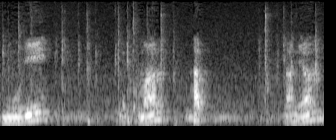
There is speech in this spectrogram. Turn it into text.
국물이 매콤한 HOT 라면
